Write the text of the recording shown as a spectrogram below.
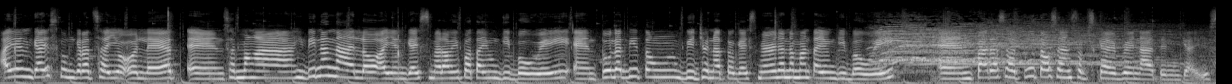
ayun guys, congrats sa'yo ulit. And sa mga hindi nanalo, ayun guys, marami pa tayong giveaway. And tulad nitong video na to guys, meron na naman tayong giveaway. And para sa 2,000 subscriber natin, guys.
